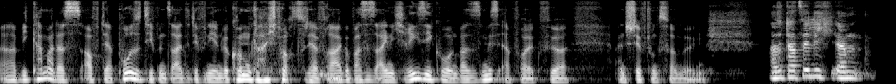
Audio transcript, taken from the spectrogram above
äh, wie kann man das auf der positiven Seite definieren? Wir kommen gleich noch zu der Frage, was ist eigentlich Risiko und was ist Misserfolg für ein Stiftungsvermögen? Also tatsächlich ähm,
